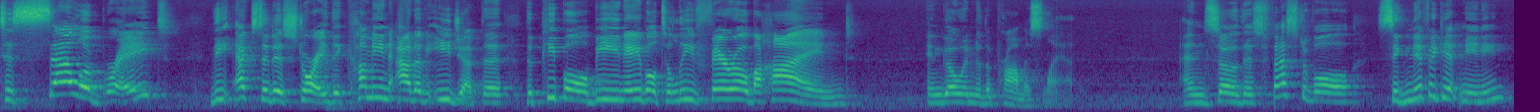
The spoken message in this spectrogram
to celebrate the Exodus story, the coming out of Egypt, the, the people being able to leave Pharaoh behind and go into the promised land. And so this festival, significant meaning,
